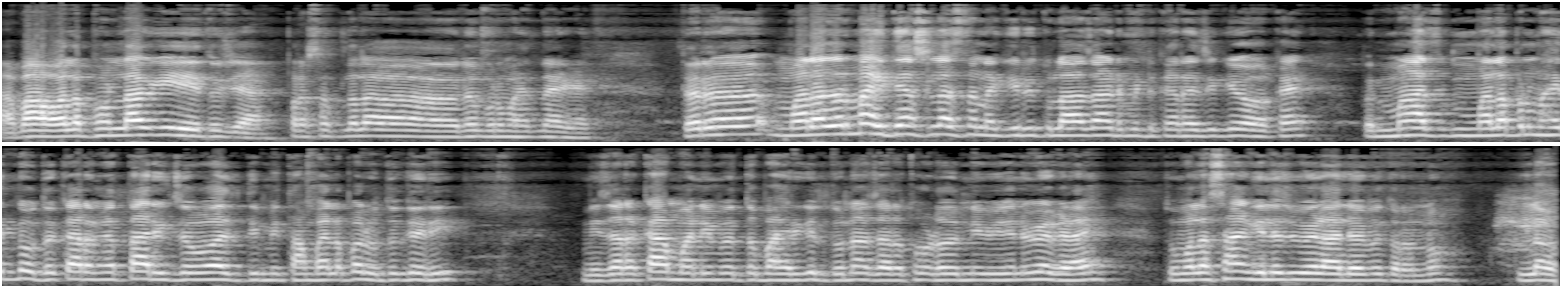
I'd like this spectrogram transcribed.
भावाला फोन लाव की तुझ्या. प्रसादला नंबर माहीत नाही काय. तर मला जर माहिती असलं असतं ना की तुला आज ऍडमिट करायचं किंवा काय पण माझ मला पण माहीत नव्हतं कारण का तारीख जवळ आली मी थांबायला पाहिलं होतं घरी. मी जरा कामानिमित्त बाहेर गेलतो ना जरा थोडं नियोजन वेगळं आहे. तुम्हाला सांगेलच वेळ आल्या मित्रांनो लाव.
